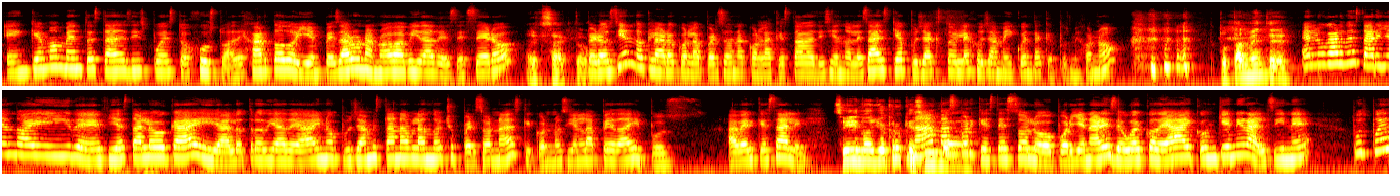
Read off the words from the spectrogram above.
¿en qué momento estás dispuesto justo a dejar todo y empezar una nueva vida desde cero? Exacto. Pero siendo claro con la persona con la que estabas diciéndole, ¿sabes qué? Pues ya que estoy lejos ya me di cuenta que pues mejor no. Totalmente. En lugar de estar yendo ahí de fiesta loca y al otro día de, ay, no, pues ya me están hablando ocho personas que conocí en la peda y pues a ver qué sale. Sí, no, yo creo que Nada más porque estés solo o por llenar ese hueco de, ay, ¿con quién ir al cine? Pues puedes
